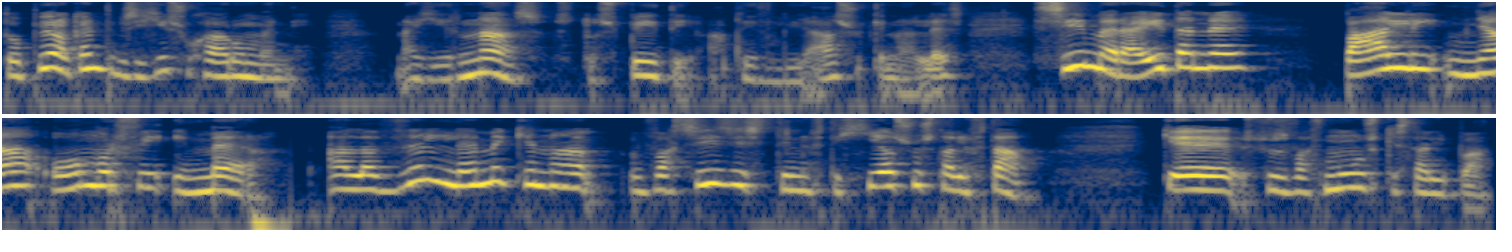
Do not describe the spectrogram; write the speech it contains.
το οποίο να κάνει την ψυχή σου χαρούμενη. να γυρνάς στο σπίτι από τη δουλειά σου και να λες σήμερα ήτανε πάλι μια όμορφη ημέρα. Αλλά δεν λέμε και να βασίζεις την ευτυχία σου στα λεφτά και στους βαθμούς και στα λοιπά.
